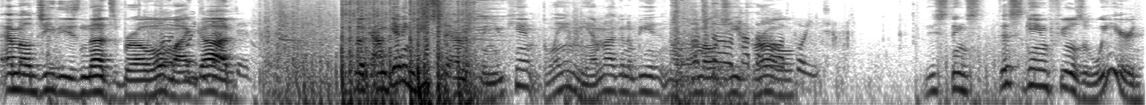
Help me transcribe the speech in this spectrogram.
MLG these nuts, bro. Oh my god. Look, I'm getting used to everything. You can't blame me. I'm not gonna be no Hostiles MLG Pro. These things, this game feels weird.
